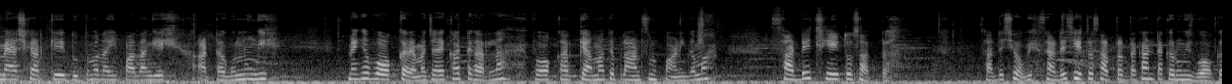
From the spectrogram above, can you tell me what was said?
ਮੈਸ਼ ਕਰਕੇ ਦੁੱਧ ਮਲਾਈ ਪਾ ਦਾਂਗੇ, ਆਟਾ ਗੁੰਨੂੰਗੀ ਮੈਂ ਕਿਹਾ ਵਾਕ ਕਰਾਂ ਮੈਂ ਚਾਹੇ ਘੱਟ ਕਰ ਲਾਂ ਵਾਕ ਕਰਕੇ ਆਵਾਂ ਤੇ ਪਲਾਂਟਸ ਨੂੰ ਪਾਣੀ ਦੇਵਾਂ। 6:30 ਤੋਂ 7 6:30 ਹੋ ਗਏ 6:30 ਤੋਂ 7 ਅੱਧਾ ਘੰਟਾ ਕਰੂੰਗੀ ਵਾਕ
